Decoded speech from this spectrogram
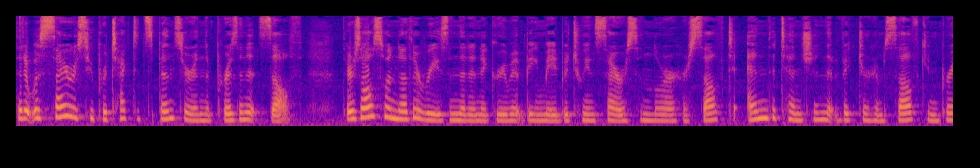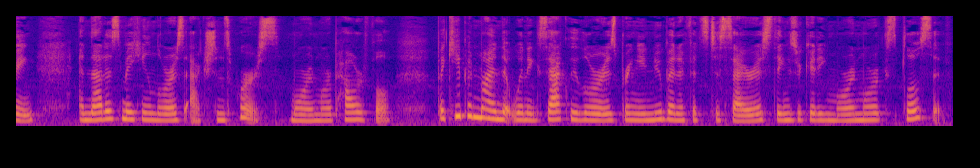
that it was Cyrus who protected Spencer in the prison itself. There's also another reason that an agreement being made between Cyrus and Laura herself to end the tension that Victor himself can bring, and that is making Laura's actions worse, more and more powerful. But keep in mind that when exactly Laura is bringing new benefits to Cyrus, things are getting more and more explosive.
